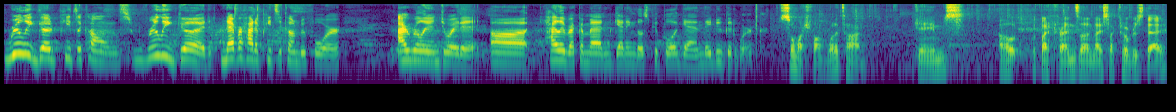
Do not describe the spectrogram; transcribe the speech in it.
Really good pizza cones. Really good. Never had a pizza cone before. I really enjoyed it. Uh, highly recommend getting those people again. They do good work. So much fun. What a time. Games, out with my friends on a nice October's day.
